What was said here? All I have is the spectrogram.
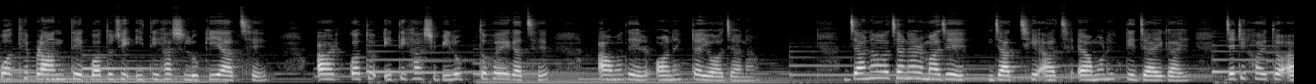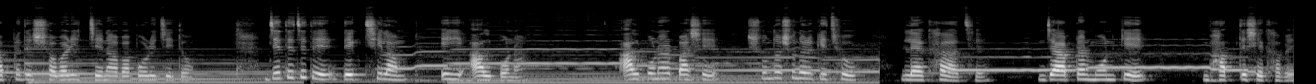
পথে প্রান্তে কত যে ইতিহাস লুকিয়ে আছে আর কত ইতিহাস বিলুপ্ত হয়ে গেছে, আমাদের অনেকটাই অজানা। জানা অজানার মাঝে যাচ্ছি আজ এমন একটি জায়গায়, যেটি হয়তো আপনাদের সবারই চেনা বা পরিচিত। যেতে যেতে দেখছিলাম এই আলপনা। আলপনার পাশে সুন্দর সুন্দর কিছু লেখা আছে, যা আপনার মনকে ভাবতে শেখাবে।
